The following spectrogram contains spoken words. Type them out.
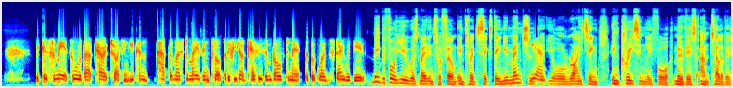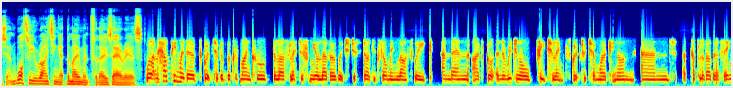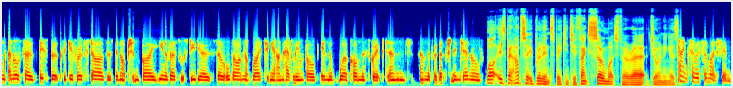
because for me it's all about character. I think you can have the most amazing plot, but if you don't care who's involved in it, the book won't stay with you. Me Before You was made into a film in 2016. You mentioned Yeah. that you're writing increasingly for movies and television. What are you writing at the moment for those areas? Well, I'm helping with a script of a book of mine called The Last Letter from Your Lover, which just started filming last week. And then I've got an original feature length script which I'm working on, and a couple of other things. And also, this book, The Giver of Stars, has been optioned by Universal Studios. So, although I'm not writing it, I'm heavily involved in the work on the script and, and the production in general. Well, it's been absolutely brilliant speaking to you. Thanks so much for uh, joining us. Thanks ever so much, Jim.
